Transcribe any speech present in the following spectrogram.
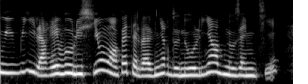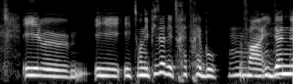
oui, oui, la révolution, en fait, elle va venir de nos liens, de nos amitiés. Et, et, ton épisode est très, très beau. Mmh. Enfin, il donne,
